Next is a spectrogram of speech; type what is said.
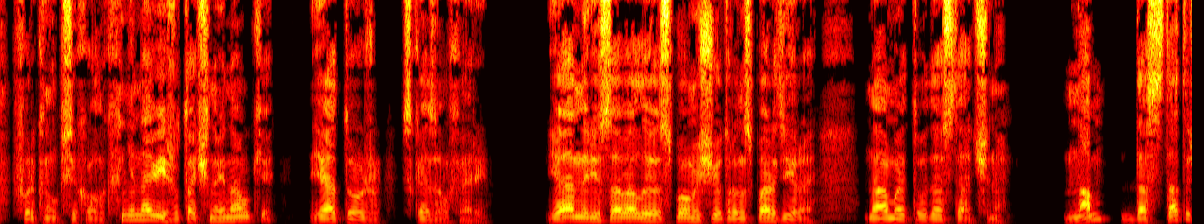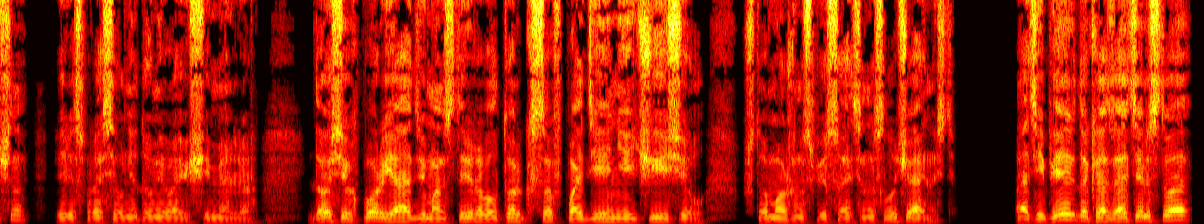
— фыркнул психолог. «Ненавижу точные науки». «Я тоже», — сказал Харри. Я нарисовал ее с помощью транспортира. Нам этого достаточно. — Нам достаточно? — переспросил недоумевающий Меллер. — До сих пор я демонстрировал только совпадение чисел, что можно списать на случайность. А теперь доказательство,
